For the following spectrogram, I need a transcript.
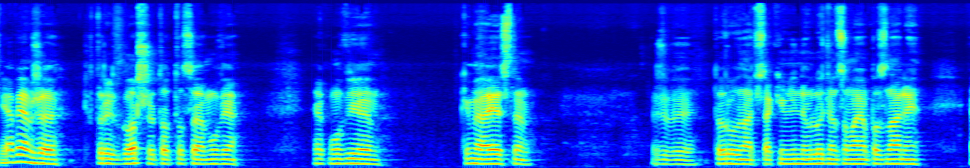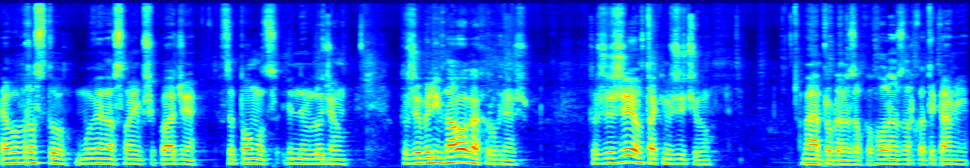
ja wiem, że niektórych gorszy to to co ja mówię, jak mówiłem, kim ja jestem, żeby to równać takim innym ludziom, co mają poznanie. Ja po prostu mówię na swoim przykładzie. Chcę pomóc innym ludziom, którzy byli w nałogach również, którzy żyją w takim życiu. Mają problemy z alkoholem, z narkotykami.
